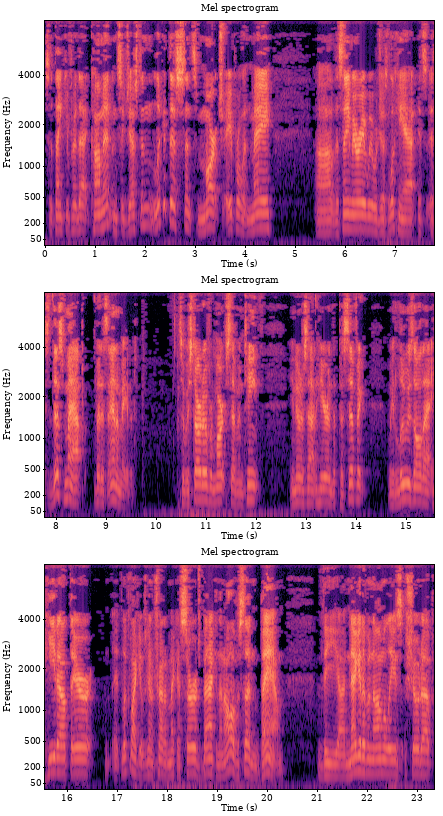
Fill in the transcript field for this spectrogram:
So thank you for that comment and suggestion. Look at this since March, April, and May. Uh, the same area we were just looking at. It's it's this map, but it's animated. So we start over March 17th. You notice out here in the Pacific, we lose all that heat out there it looked like it was going to try to make a surge back, and then all of a sudden, bam, the uh, negative anomalies showed up.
